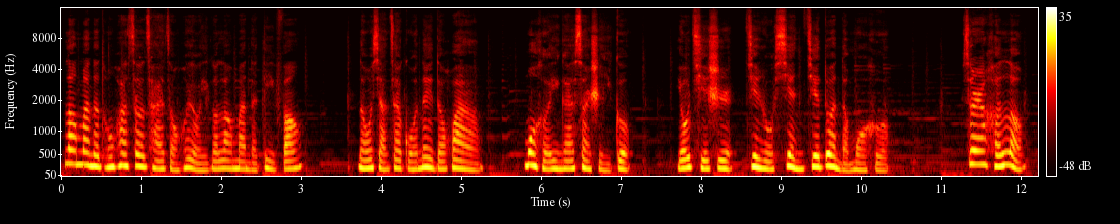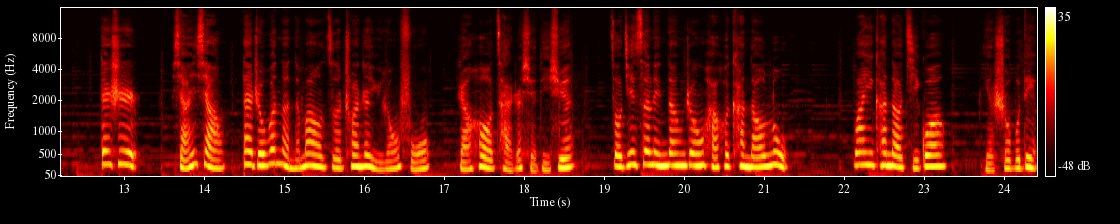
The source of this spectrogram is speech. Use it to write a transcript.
浪漫的童话色彩总会有一个浪漫的地方，那我想在国内的话，漠河应该算是一个，尤其是进入现阶段的漠河。虽然很冷，但是想一想，戴着温暖的帽子，穿着羽绒服，然后踩着雪地靴，走进森林当中，还会看到鹿，万一看到极光。也说不定。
